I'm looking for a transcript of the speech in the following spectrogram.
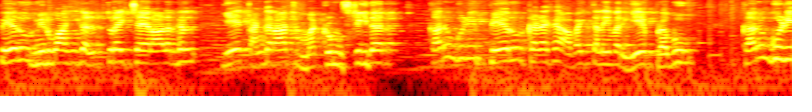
பேரூர் நிர்வாகிகள் துறை செயலாளர்கள் ஏ தங்கராஜ் மற்றும் ஸ்ரீதர் கருங்குழி பேரூர் கழக அவைத்தலைவர் ஏ பிரபு கருங்குழி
